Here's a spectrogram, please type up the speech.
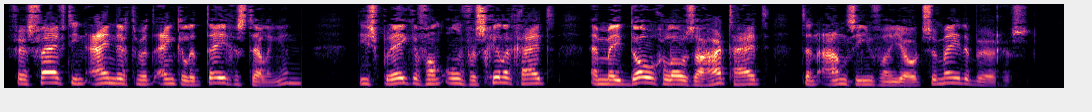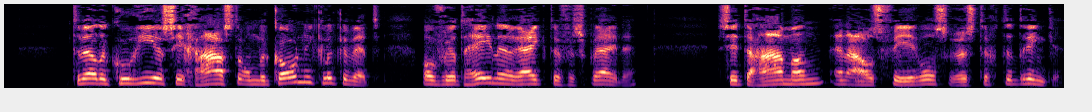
Vers 15 eindigt met enkele tegenstellingen, die spreken van onverschilligheid en meedogenloze hardheid ten aanzien van Joodse medeburgers. Terwijl de koeriers zich haasten om de koninklijke wet over het hele rijk te verspreiden, zitten Haman en Aosferos rustig te drinken,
